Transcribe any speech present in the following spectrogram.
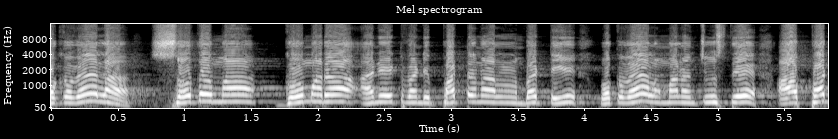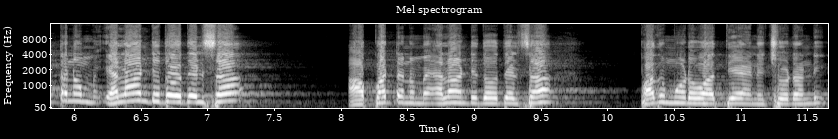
ఒకవేళ సొదమ గోమర అనేటువంటి పట్టణాలను బట్టి ఒకవేళ మనం చూస్తే ఆ పట్టణం ఎలాంటిదో తెలుసా? ఆ పట్టణం ఎలాంటిదో తెలుసా? పదమూడవ అధ్యాయాన్ని చూడండి.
